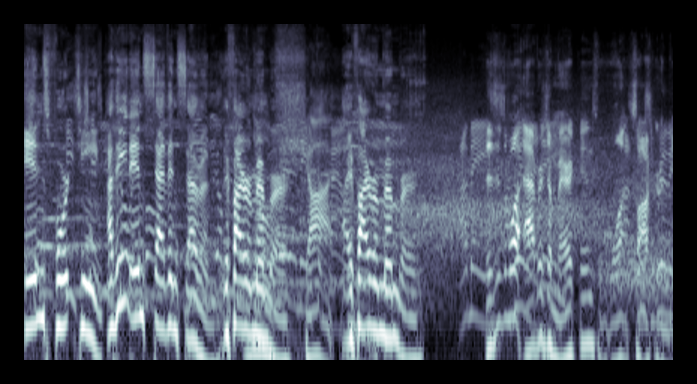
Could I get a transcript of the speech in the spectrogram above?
ends 14. I think it ends 7-7, if I remember. shot. If I remember. I mean, This is what average Americans want soccer to be.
